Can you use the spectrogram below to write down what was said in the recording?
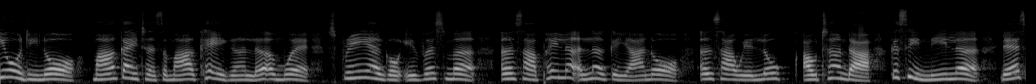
EOD နော်မားကိုက်ထန်စမားခိတ်ကန်လက်အမွဲ Spring Yangon Investment အန်စာဖိတ်လက်အလန့်ကရနော်အန်စာဝေလုတ်အောက်ထန်တာကစီနီလန့်ဒဲစ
